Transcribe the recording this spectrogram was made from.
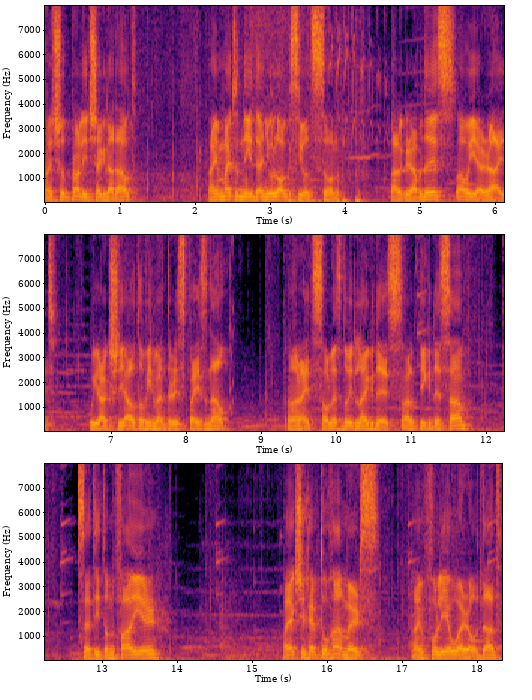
I should probably check that out. I might need a new log suit soon. I'll grab this. Oh yeah, right. We're actually out of inventory space now. Alright, so let's do it like this. I'll pick this up. Set it on fire. I actually have two hammers. I'm fully aware of that.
